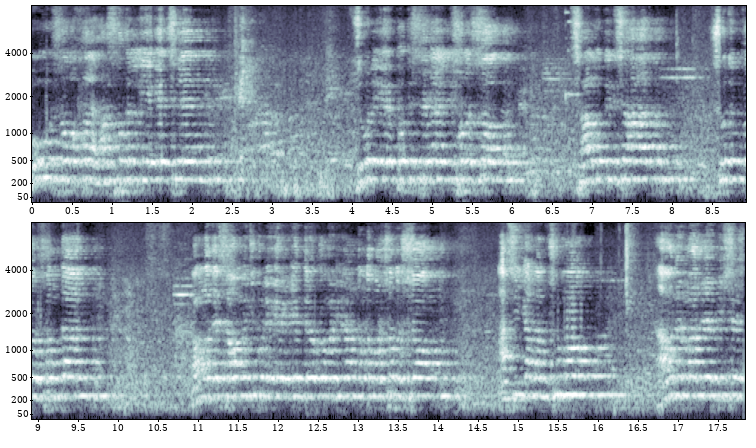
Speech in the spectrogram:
মুমূর্ষ অবস্থায় হাসপাতাল নিয়ে গিয়েছিলেন, যুবলীগের প্রতিষ্ঠাকালীন সদস্য শাহাবুদ্দিন সাহার সুযোগ্য সন্তান, বাংলাদেশ আওয়ামী যুবলীগের কেন্দ্রীয় কমিটির অন্যতম সদস্য আশিক আলম শুভ আমাদের মাঝে বিশেষ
